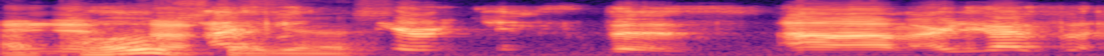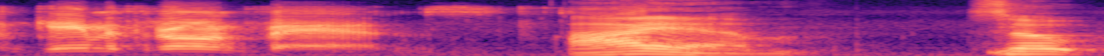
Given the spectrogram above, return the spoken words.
a It is, post, I I see guess. your Instas. Um, are you guys Game of Thrones fans? I am. So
